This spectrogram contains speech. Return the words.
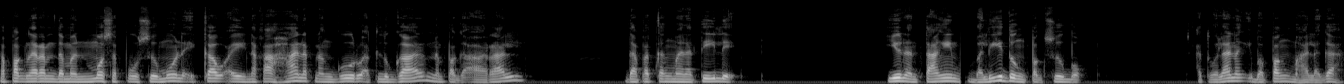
Kapag naramdaman mo sa puso mo na ikaw ay nakahanap ng guro at lugar ng pag-aaral, dapat kang manatili. Yun ang tanging balidong pagsubok at wala nang iba pang mahalaga.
